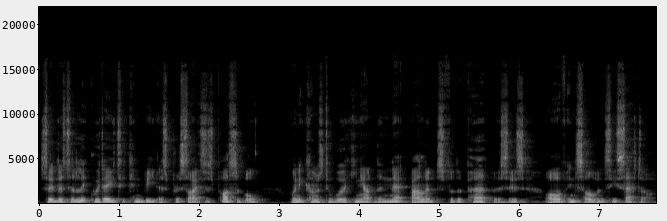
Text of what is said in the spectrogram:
so that a liquidator can be as precise as possible when it comes to working out the net balance for the purposes of insolvency set off.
